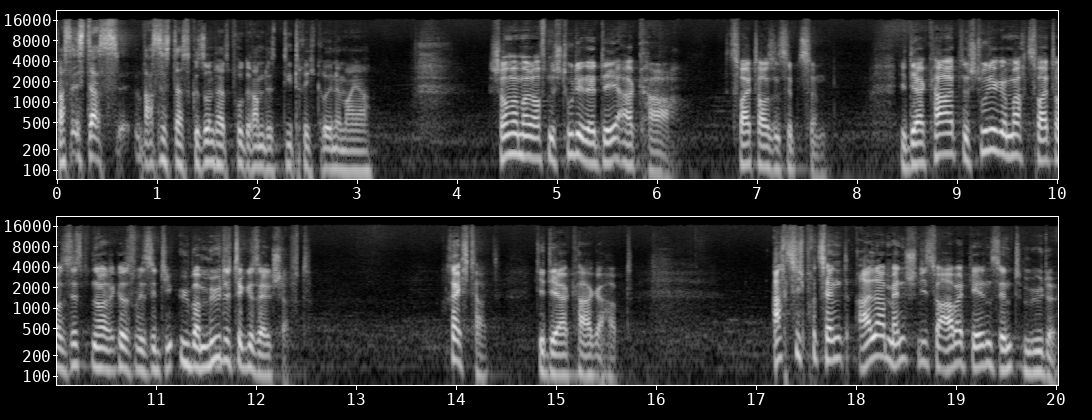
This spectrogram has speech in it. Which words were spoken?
Was ist das, was ist das Gesundheitsprogramm des Dietrich Grönemeyer? Schauen wir mal auf eine Studie der DAK 2017. Die DRK hat eine Studie gemacht 2017 und hat gesagt, wir sind die übermüdete Gesellschaft. Recht hat die DRK gehabt. 80 Prozent aller Menschen, die zur Arbeit gehen, sind müde.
